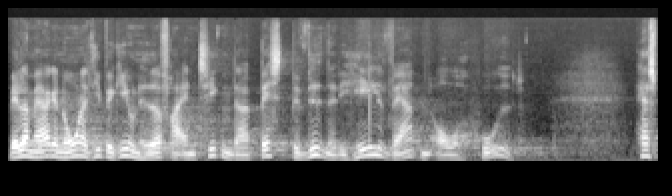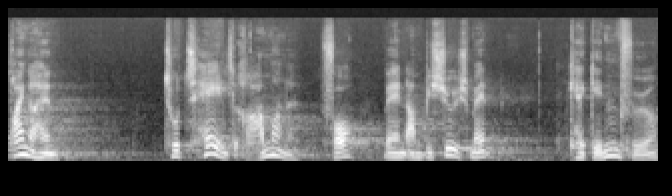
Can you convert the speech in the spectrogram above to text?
Vel at mærke nogle af de begivenheder fra antikken, der er bedst bevidnet i hele verden overhovedet. Her springer han totalt rammerne for, hvad en ambitiøs mand kan gennemføre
